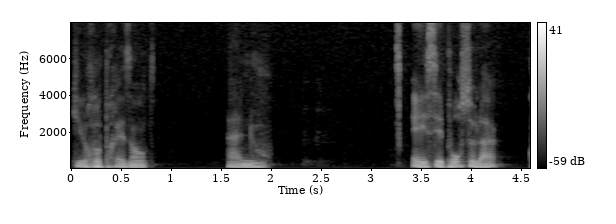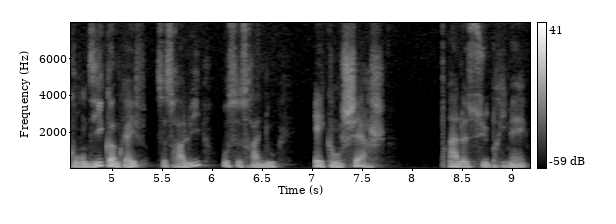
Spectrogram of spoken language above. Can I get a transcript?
qu'il représente à nous. Et c'est pour cela qu'on dit, comme Caïphe, ce sera lui ou ce sera nous, et qu'on cherche à le supprimer.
